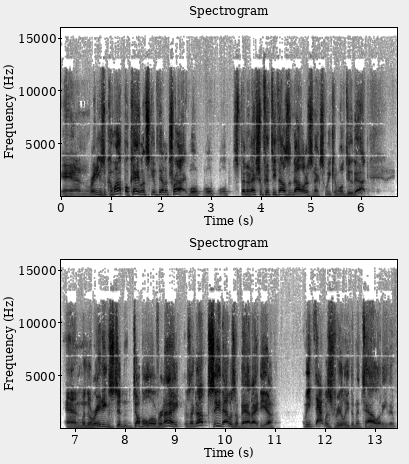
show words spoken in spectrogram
and ratings will come up. Okay, let's give that a try. We'll we'll we'll spend an extra fifty thousand dollars next week, and we'll do that. And when the ratings didn't double overnight, it was like, oh, see, that was a bad idea. I mean, that was really the mentality that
